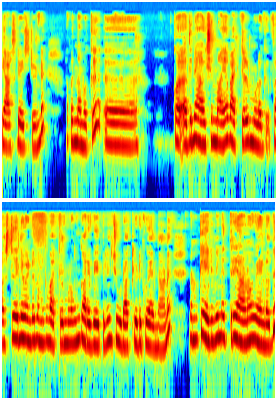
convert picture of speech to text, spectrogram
ഗ്യാസിൽ വെച്ചിട്ടുണ്ട് അപ്പം നമുക്ക് അതിനാവശ്യമായ വറ്റൽ മുളക്. ഫസ്റ്റ് തന്നെ വേണ്ടത് നമുക്ക് വറ്റൽ മുളകും കറിവേപ്പിലയും ചൂടാക്കി എടുക്കുക എന്നാണ്. നമുക്ക് എരിവിന് എത്രയാണോ വേണ്ടത്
